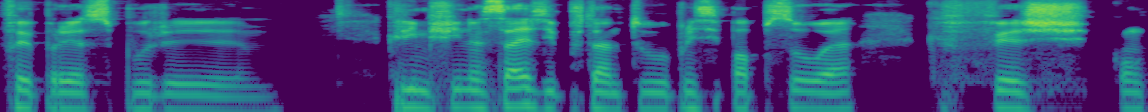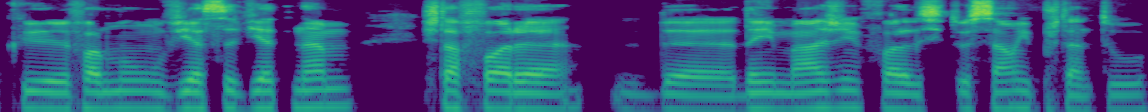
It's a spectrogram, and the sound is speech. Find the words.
foi preso por crimes financeiros e, portanto, a principal pessoa que fez com que a Fórmula 1 viesse a Vietnã está fora da, da imagem, fora da situação e, portanto,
